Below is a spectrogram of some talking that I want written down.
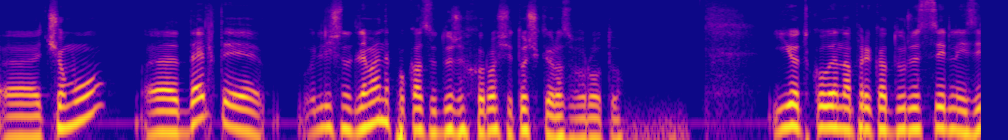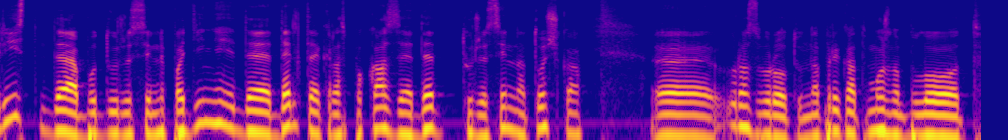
Е, чому? Е, дельти лічно для мене показують дуже хороші точки розвороту. І от коли, наприклад, дуже сильний зріст йде або дуже сильне падіння йде, дельта якраз показує, де дуже сильна точка е, розвороту. Наприклад, можна було, от,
